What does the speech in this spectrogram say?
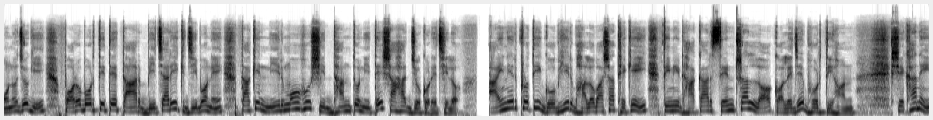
মনোযোগী পরবর্তীতে তার বিচারিক জীবনে তাকে নির্মোহ সিদ্ধান্ত নিতে সাহায্য করেছিল। আইনের প্রতি গভীর ভালোবাসা থেকেই তিনি ঢাকার সেন্ট্রাল ল কলেজে ভর্তি হন। সেখানেই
